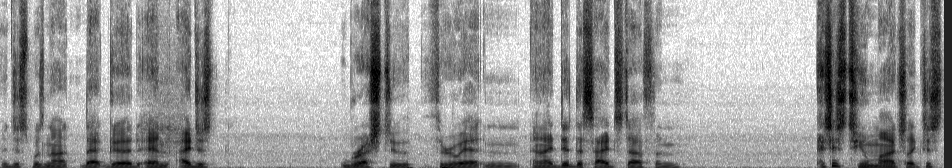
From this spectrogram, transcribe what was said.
It just was not that good, and I just rushed through through it, and and I did the side stuff, and it's just too much. Like, just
